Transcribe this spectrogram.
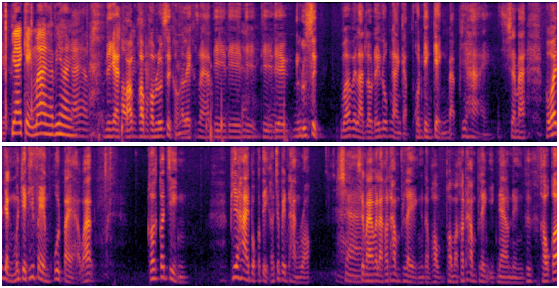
ไงๆพี่ไฮเก่งมากครับพี่ไฮใช่ครับนี่ไงความความความรู้สึกของอเล็กซ์นะครับที่ที่ที่ที่ที่รู้สึกว่าเวลาเราได้ร่วมงานกับคนเก่งๆ แบบพี่ไฮายใช่ไหมเพราะว่าอย่างเมื่อกี้ที่เฟรมพูดไปอะว่าก็ก็จริงพี่ไฮายปกติเขาจะเป็นทางร็อก ใช่ ใช่ไหมเวลาเขาทำเพลง แต่พอพอมาเขาทำเพลงอีกแนวหนึ่งคือเขาก็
